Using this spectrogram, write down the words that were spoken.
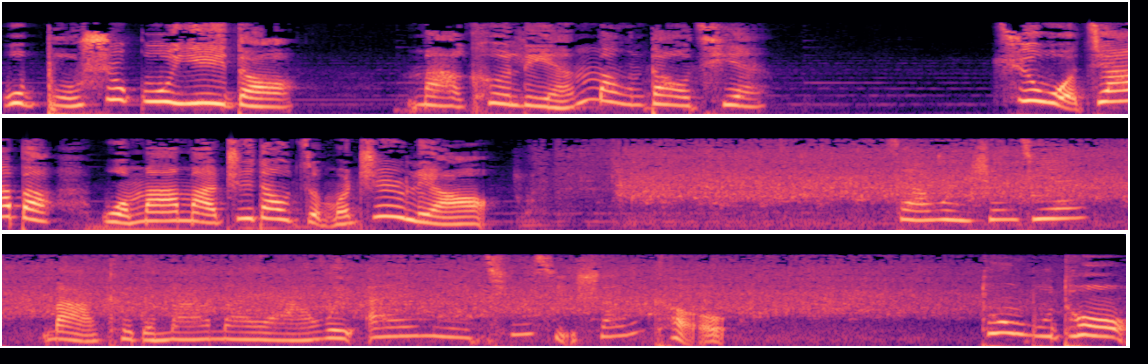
我不是故意的。马克连忙道歉。去我家吧，我妈妈知道怎么治疗。在卫生间，马克的妈妈呀为艾米清洗伤口。痛不痛？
